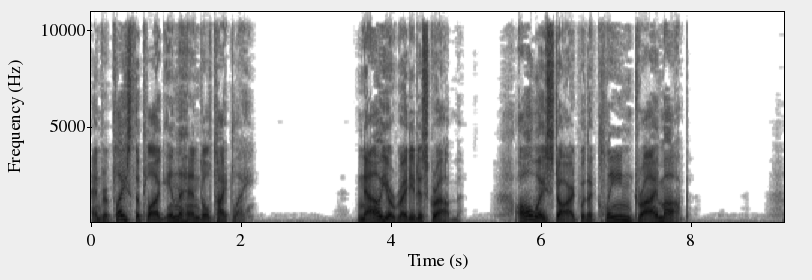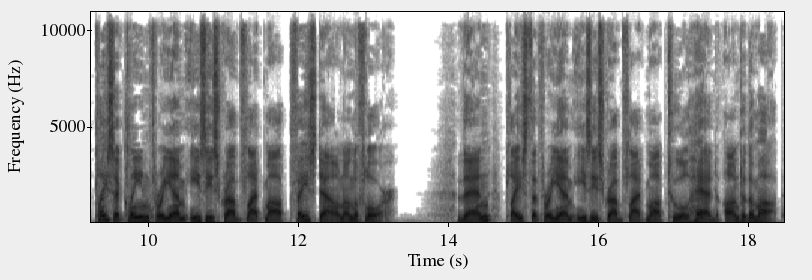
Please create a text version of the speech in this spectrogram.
and replace the plug in the handle tightly. Now you're ready to scrub. Always start with a clean, dry mop. Place a clean 3M Easy Scrub flat mop face down on the floor. Then, place the 3M Easy Scrub flat mop tool head onto the mop.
